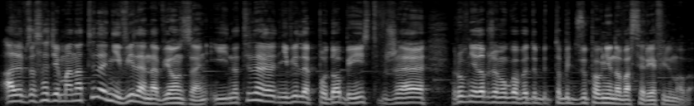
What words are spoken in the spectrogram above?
ale w zasadzie ma na tyle niewiele nawiązań i na tyle niewiele podobieństw, że równie dobrze mogłaby to być zupełnie nowa seria filmowa.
